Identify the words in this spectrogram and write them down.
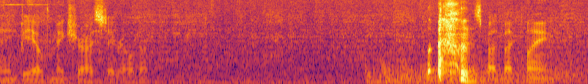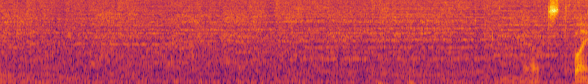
I need to be able to make sure I stay relevant. Spotted by plane. That's the plane.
